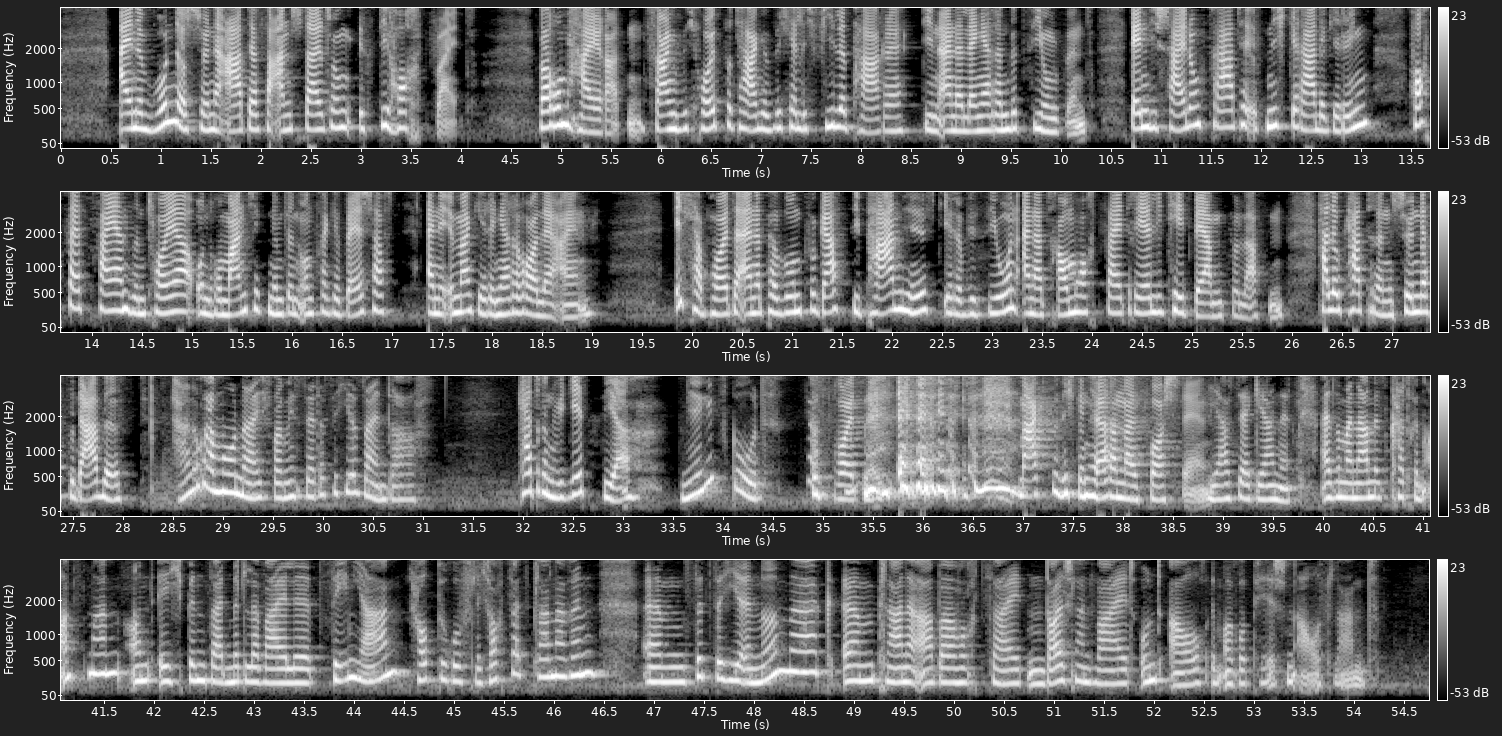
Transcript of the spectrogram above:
Eine wunderschöne Art der Veranstaltung ist die Hochzeit. Warum heiraten? fragen sich heutzutage sicherlich viele Paare, die in einer längeren Beziehung sind. Denn die Scheidungsrate ist nicht gerade gering, Hochzeitsfeiern sind teuer und Romantik nimmt in unserer Gesellschaft eine immer geringere Rolle ein. Ich habe heute eine Person zu Gast, die Paaren hilft, ihre Vision einer Traumhochzeit Realität werden zu lassen. Hallo Katrin, schön, dass du da bist. Hallo Ramona, ich freue mich sehr, dass ich hier sein darf. Katrin, wie geht's dir? Mir geht's gut. Das freut mich. Magst du dich den Hörern mal vorstellen? Ja, sehr gerne. Also mein Name ist Katrin Otzmann und ich bin seit mittlerweile zehn Jahren hauptberuflich Hochzeitsplanerin, ähm, sitze hier in Nürnberg, ähm, plane aber Hochzeiten deutschlandweit und auch im europäischen Ausland.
